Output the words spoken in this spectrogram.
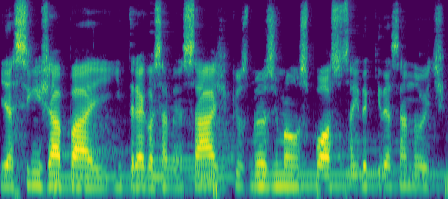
E assim já, Pai, entrego essa mensagem, que os meus irmãos possam sair daqui dessa noite.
